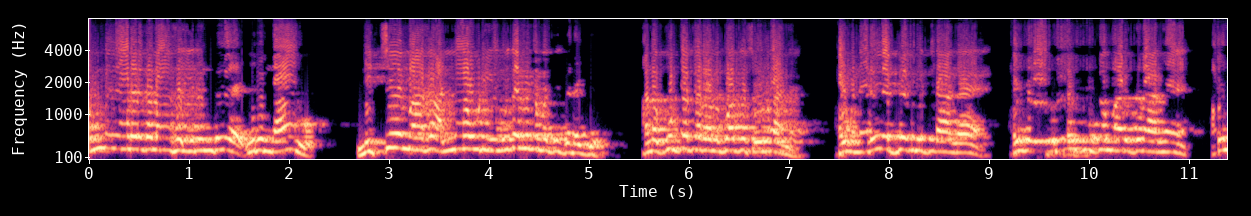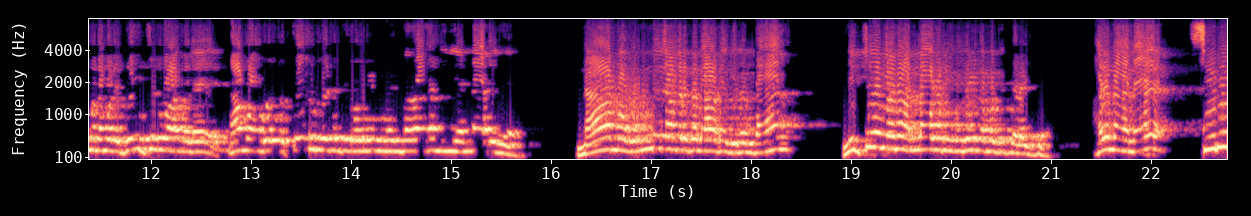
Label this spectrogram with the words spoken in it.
உண்மையாளர்களாக இருந்து இருந்தால் நிச்சயமாக அல்லாவுடைய உதவி நமக்கு கிடைக்கும். அந்த கூட்டக்காரர்களை பார்த்து சொல்றாங்க அவங்க நிறைய பேர் இருக்கிறாங்க அவங்க கூட்டமா இருக்கிறாங்க அவங்க நம்மளை ஜெயிச்சிருவாங்களே நாம அவங்களுக்கு தேர்வு எடுக்கிறோம் என்பதாக நீங்க என்னாதீங்க நாம உண்மையாளர்களாக இருந்தால் நிச்சயமாக அல்லாவுடைய உதவி நமக்கு கிடைக்கும். அதனால சிறு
